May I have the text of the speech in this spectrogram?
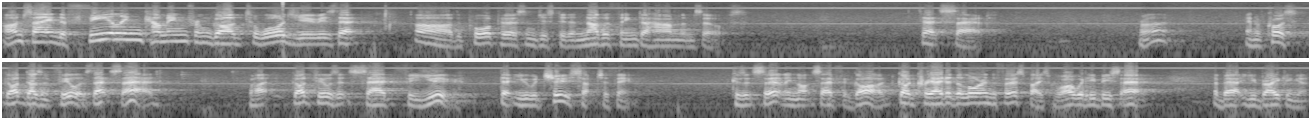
I'm saying the feeling coming from God towards you is that, oh, the poor person just did another thing to harm themselves. That's sad. Right? And of course, God doesn't feel it's that sad. Right? God feels it's sad for you that you would choose such a thing. Because it's certainly not sad for God. God created the law in the first place. Why would he be sad about you breaking it?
